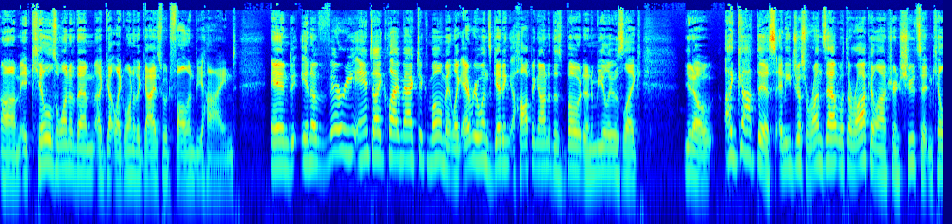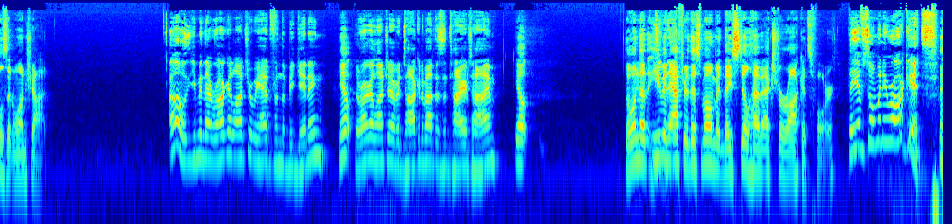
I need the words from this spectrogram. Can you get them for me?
Um, it kills one of them, a, like one of the guys who had fallen behind. And in a very anticlimactic moment, like everyone's getting hopping onto this boat, and Emilio's like, you know, I got this, and he just runs out with the rocket launcher and shoots it and kills it in one shot. Oh, you mean that rocket launcher we had from the beginning? Yep. The rocket launcher I've been talking about this entire time? Yep. The one that Did even that- after this moment they still have extra rockets for. They have so many rockets.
